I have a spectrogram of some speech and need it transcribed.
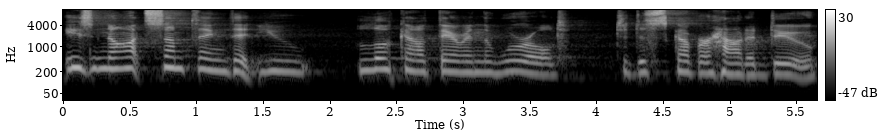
is not something that you look out there in the world to discover how to do.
